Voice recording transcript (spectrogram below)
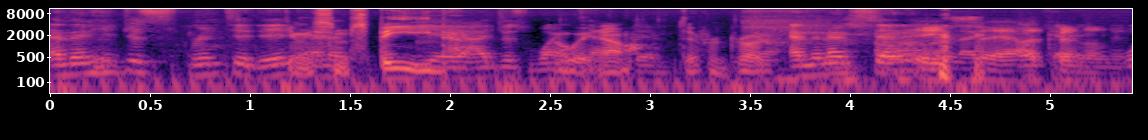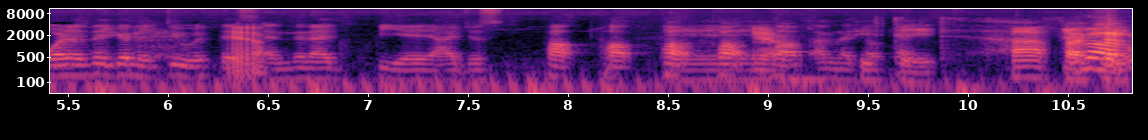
and then he just sprinted in. Give me some I- speed. Yeah, I just one Oh wait, no, him. different drug. And then I'm standing It's, there uh, like, okay, adrenaline. what are they gonna do with this? Yeah. And then I BA, I just pop, pop, pop, pop, Yeah. pop. I'm like, okay. 58. Fuck know,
